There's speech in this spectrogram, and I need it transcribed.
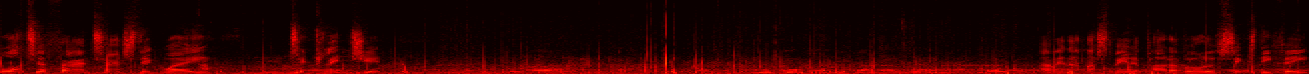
what a fantastic way to clinch it. I mean, that must have been a putt of all of 60 feet.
